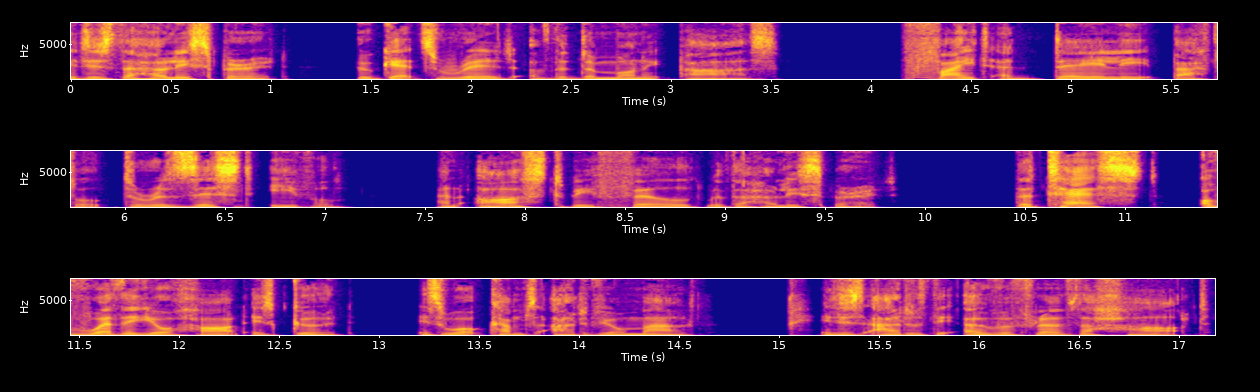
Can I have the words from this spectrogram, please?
It is the Holy Spirit who gets rid of the demonic powers. Fight a daily battle to resist evil and ask to be filled with the Holy Spirit. The test of whether your heart is good is what comes out of your mouth. It is out of the overflow of the heart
